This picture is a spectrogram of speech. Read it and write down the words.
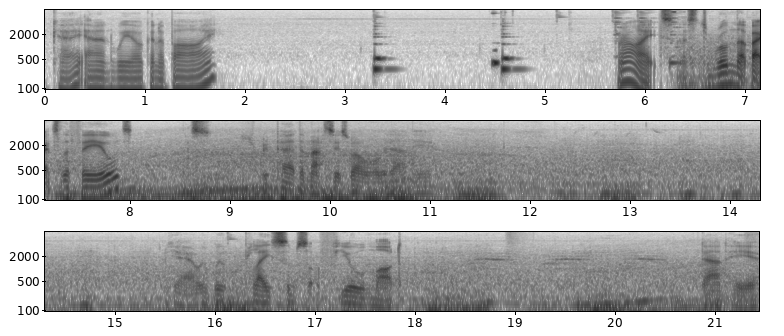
Okay, and we are going to buy Right, let's run that back to the field. Let's repair the mass as well while we're down here. Yeah, we will place some sort of fuel mod down here.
